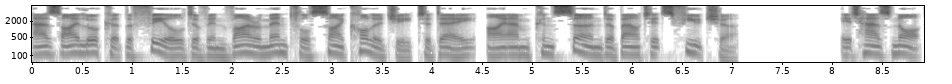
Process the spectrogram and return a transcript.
as I look at the field of environmental psychology today, I am concerned about its future. It has not,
